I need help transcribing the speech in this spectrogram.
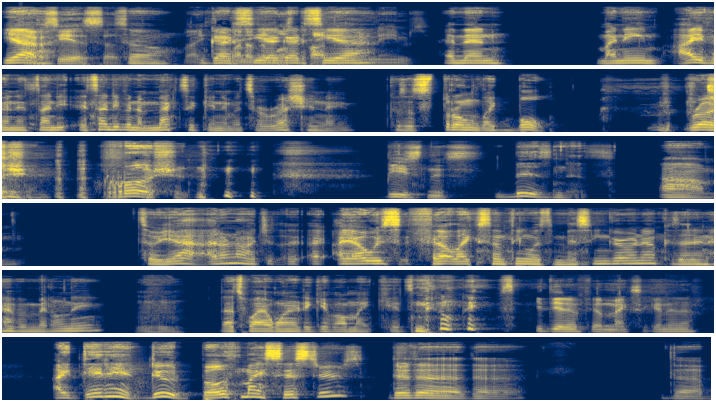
Yeah, Garcia is so like one of the Garcia Garcia, names. and then my name Ivan. It's not. It's not even a Mexican name. It's a Russian name because it's thrown like bull. Russian, Russian Business. business. Um. So yeah, I don't know. I, just, I, I always felt like something was missing growing up because I didn't have a middle name. Mhm. That's why I wanted to give all my kids middle names. You didn't feel Mexican enough. I didn't, dude. Both my sisters, they're the the the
